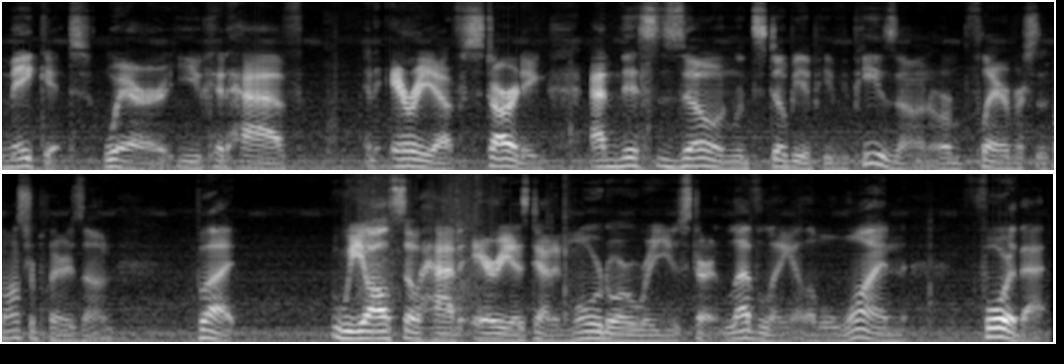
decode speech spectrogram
make it where you could have an area starting, and this zone would still be a PvP zone or player versus monster player zone, but we also have areas down in Mordor where you start leveling at level one for that.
